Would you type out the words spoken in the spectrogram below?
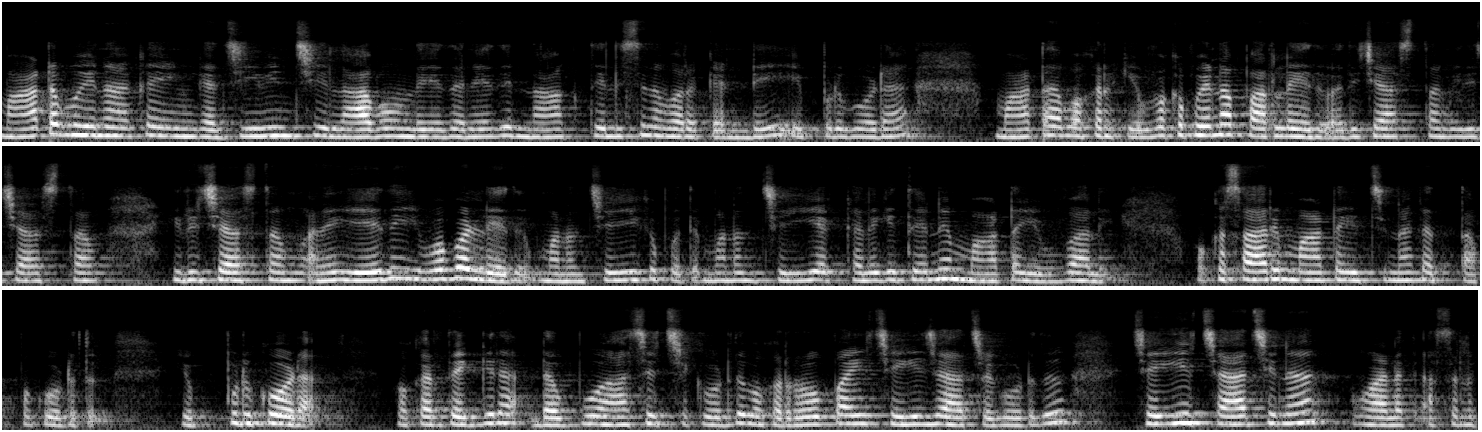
మాట పోయినాక ఇంకా జీవించి లాభం లేదనేది నాకు తెలిసిన వరకండి. ఇప్పుడు కూడా మాట ఒకరికి ఇవ్వకపోయినా పర్లేదు. అది చేస్తాం ఇది చేస్తాం ఇది చేస్తాం అని ఏది ఇవ్వబడలేదు. మనం చేయకపోతే మనం చెయ్యగలిగితేనే మాట ఇవ్వాలి. ఒకసారి మాట ఇచ్చినాక తప్పకూడదు. ఎప్పుడు కూడా ఒకరి దగ్గర డబ్బు ఆశించకూడదు ఒక రూపాయి చెయ్యి చాచకూడదు. చెయ్యి చాచినా వాళ్ళకి అసలు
